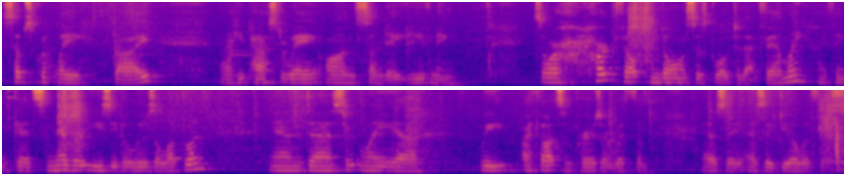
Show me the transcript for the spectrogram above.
subsequently died. Uh, he passed away on Sunday evening. So our heartfelt condolences go out to that family. I think it's never easy to lose a loved one, and uh, certainly uh, we our thoughts and prayers are with them as they as they deal with this.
